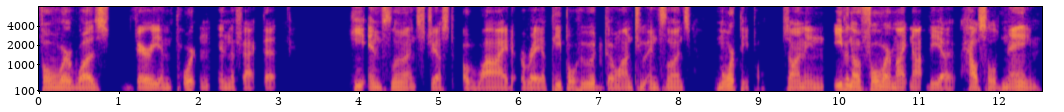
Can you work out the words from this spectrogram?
Fuller was very important in the fact that he influenced just a wide array of people who would go on to influence more people. So, I mean, even though Fuller might not be a household name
